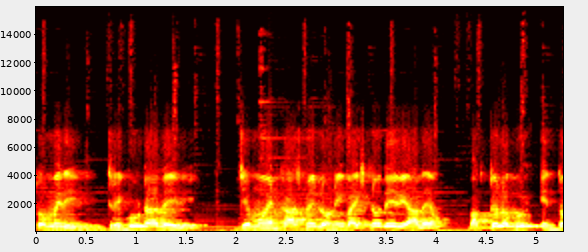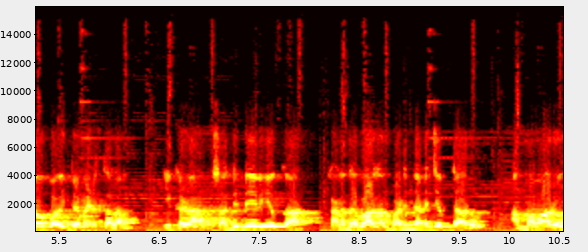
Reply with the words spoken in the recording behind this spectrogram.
తొమ్మిది త్రికూటాదేవి. జమ్మూ అండ్ కాశ్మీర్లోని వైష్ణోదేవి ఆలయం భక్తులకు ఎంతో పవిత్రమైన స్థలం. ఇక్కడ సతీదేవి యొక్క కణత భాగం పడిందని చెప్తారు. అమ్మవారు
